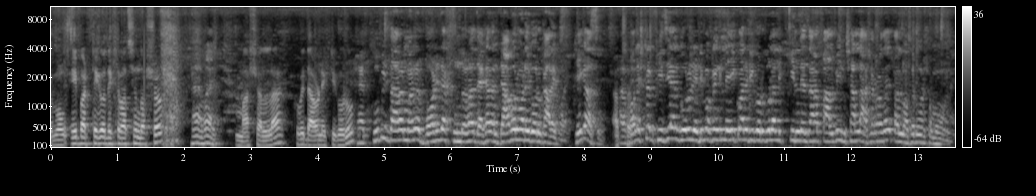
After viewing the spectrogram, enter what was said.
এবং এই পাশ থেকেও দেখতে পাচ্ছেন দর্শক? হ্যাঁ ভাই। মাশাল্লাহ খুবই দারুণ একটি গরু। হ্যাঁ খুবই দারুণ মানে বডিটা সুন্দর হয়। দেখা যান ডাবল বডি গরু কারে কয় ঠিক আছে? আর আচ্ছা। হলস্টার ফিজিয়ান গরু রেডি পক্ষে কিনলে এই কোয়ালিটি গরুগুলো কিনলে যারা পালবে ইনশাল্লাহ আশা করা যায় তার লসের কোনো সম্ভাবনা নেই।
